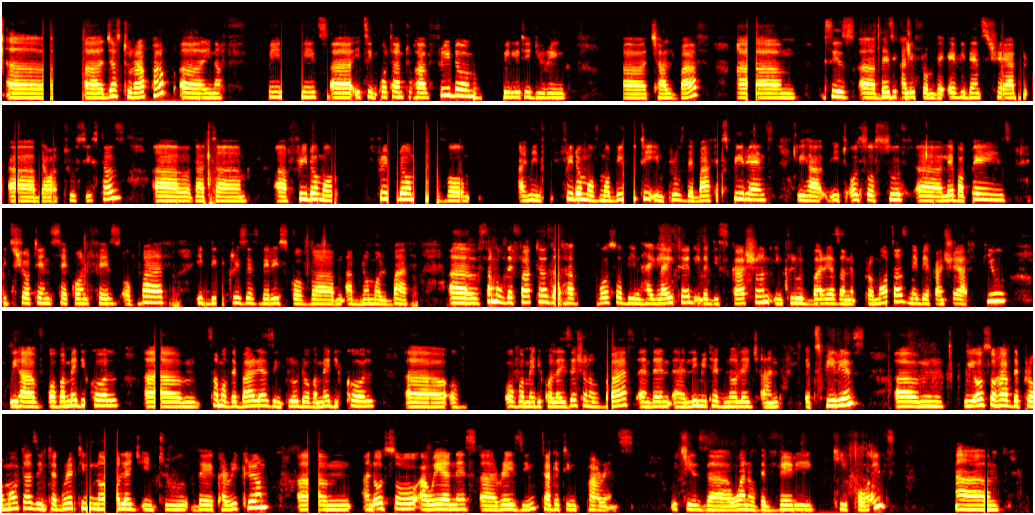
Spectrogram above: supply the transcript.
uh, uh, just to wrap up uh, in a few minutes, uh, it's important to have freedom, ability during uh, childbirth. Um, this is uh, basically from the evidence shared by our two sisters that um, freedom of freedom of um, I mean freedom of mobility improves the birth experience. We have it also soothes uh, labor pains. It shortens second phase of birth. It decreases the risk of um, abnormal birth. Uh, some of the factors that have also been highlighted in the discussion include barriers and promoters. Maybe I can share a few. We have over medical, um, some of the barriers include over medical, uh, of over medicalization of birth and then uh, limited knowledge and experience. Um, we also have the promoters integrating knowledge into the curriculum um, and also awareness uh, raising, targeting parents, which is uh, one of the very key points um,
